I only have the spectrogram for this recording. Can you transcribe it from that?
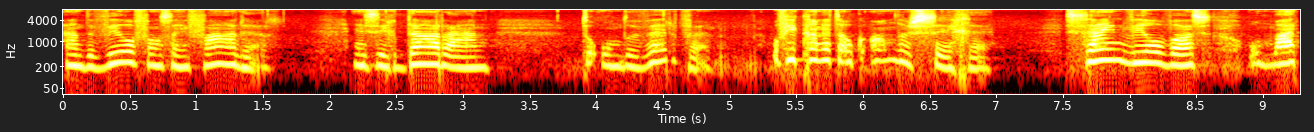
aan de wil van zijn Vader. En zich daaraan te onderwerpen. Of je kan het ook anders zeggen. Zijn wil was om maar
